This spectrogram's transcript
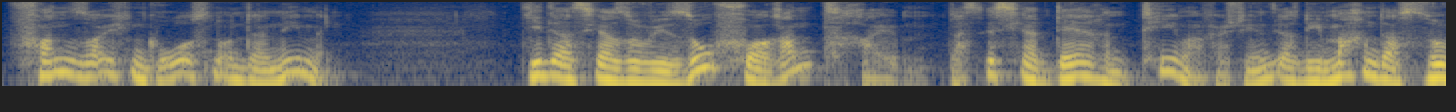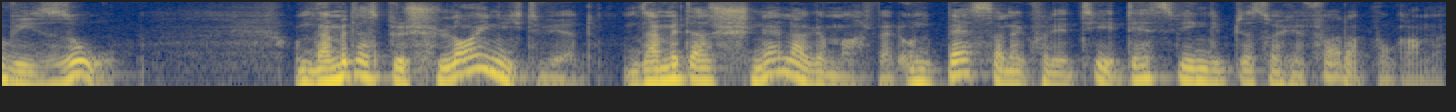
von solchen großen Unternehmen, die das ja sowieso vorantreiben. Das ist ja deren Thema, verstehen Sie? Also die machen das sowieso. Und damit das beschleunigt wird und damit das schneller gemacht wird und besser in der Qualität, deswegen gibt es solche Förderprogramme.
